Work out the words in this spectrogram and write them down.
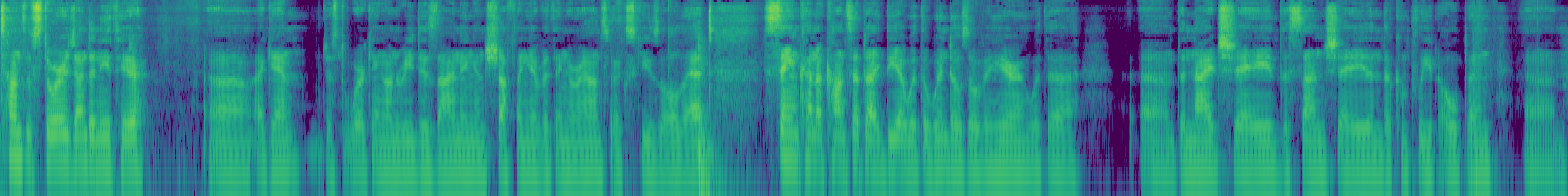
Tons of storage underneath here. Uh, again just working on redesigning and shuffling everything around so excuse all that. Same kind of concept idea with the windows over here with the uh, the night shade the sunshade and the complete open. Um,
